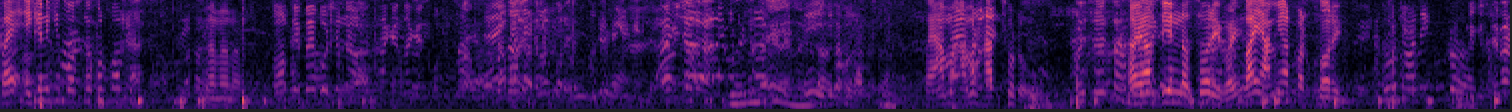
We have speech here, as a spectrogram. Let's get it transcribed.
ভাই এখানে কি প্রশ্ন করব আমরা? না না না। ভাই আমার আমার হাত ছোট। ভাই আর দিন না সরি ভাই। ভাই আমি আর সরি এবার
